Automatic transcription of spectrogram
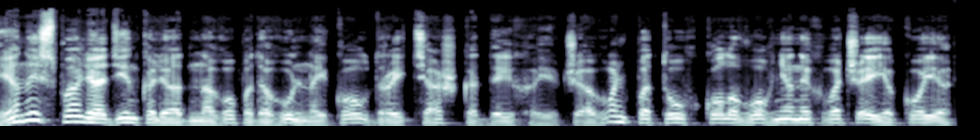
Яны спалі адзін каля аднаго пад агульнай коўдрай цяжка дыхаючы, агонь патух кола вогняных вачэй, якое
